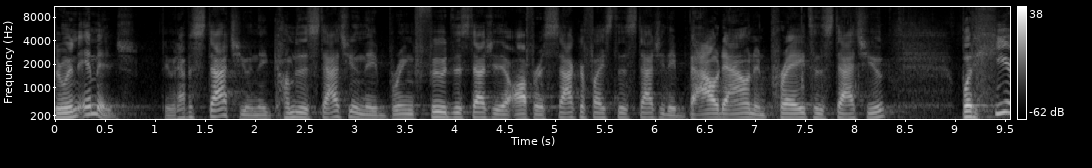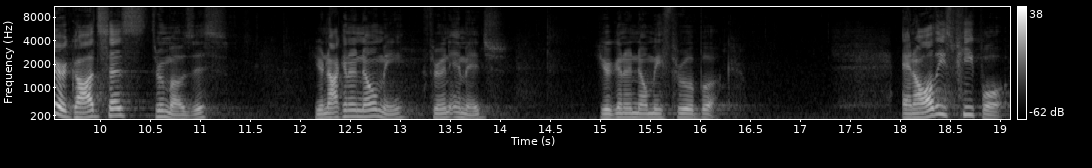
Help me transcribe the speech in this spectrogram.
Through an image. They would have a statue and they'd come to the statue and they'd bring food to the statue. They'd offer a sacrifice to the statue. They'd bow down and pray to the statue. But here, God says through Moses, You're not going to know me through an image, you're going to know me through a book. And all these people,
